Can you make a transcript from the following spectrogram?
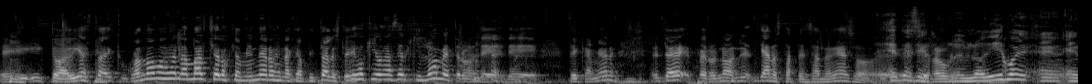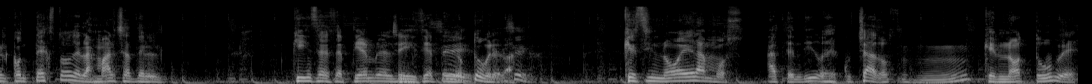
eh, y, todavía está. ¿Cuándo vamos a ver la marcha de los camioneros en la capital? Usted dijo que iban a hacer kilómetros de, de, camiones, pero no, ya no está pensando en eso. Eh, es decir, lo dijo en, el contexto de las marchas del 15 de septiembre, el 17 de octubre, que si no éramos atendidos, escuchados, que no tuve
